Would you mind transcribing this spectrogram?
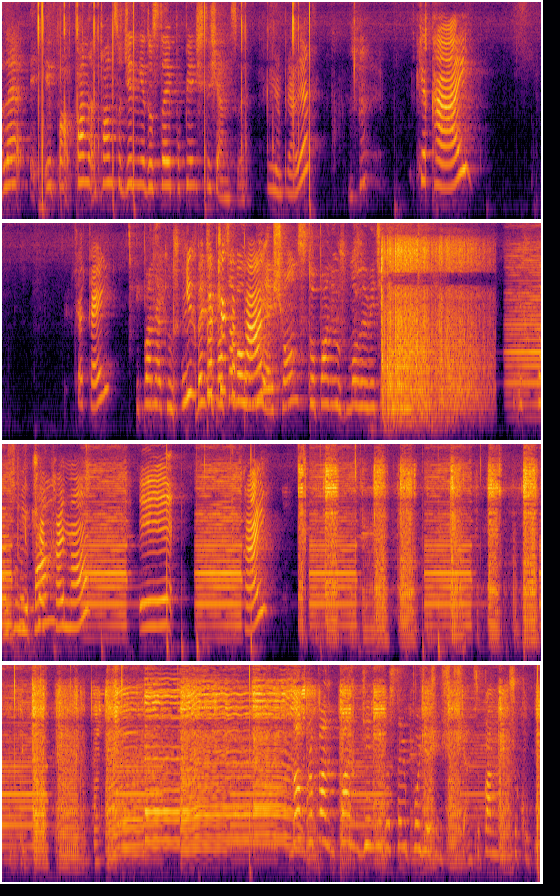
Ale pa, pan, pan codziennie dostaje po 5 tysięcy. Naprawdę? Mhm. Czekaj. Czekaj. I pan jak już Niech będzie poczeka pracował pan. miesiąc, to pan już może mieć emeryturę. Rozumie pan? poczeka, no. Y, czekaj. Dobra, pan, pan dziennie dostaje po 10 tysięcy, pan mnie przekupił.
